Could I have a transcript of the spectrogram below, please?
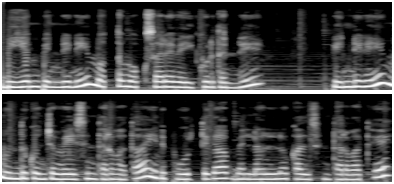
బియ్యం పిండిని మొత్తం ఒకసారి వేయకూడదండి. పిండిని ముందు కొంచెం వేసిన తర్వాత ఇది పూర్తిగా బెల్లంలో కలిసిన తర్వాతే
